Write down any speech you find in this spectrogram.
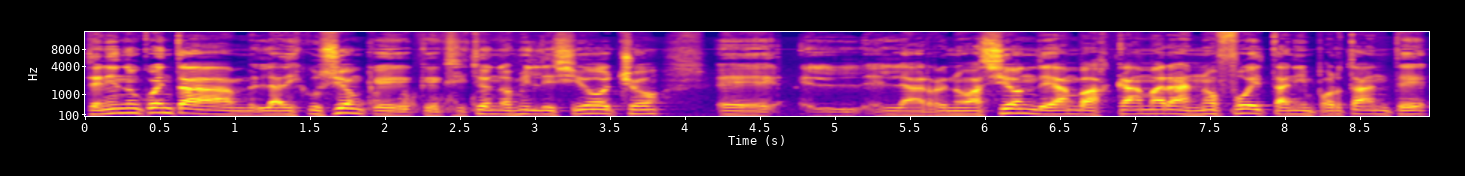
teniendo en cuenta la discusión que, que existió en 2018, eh, el- la renovación de ambas cámaras no fue tan importante,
